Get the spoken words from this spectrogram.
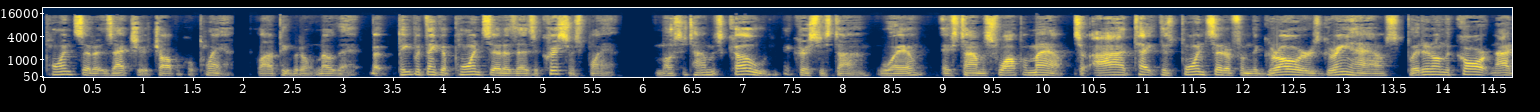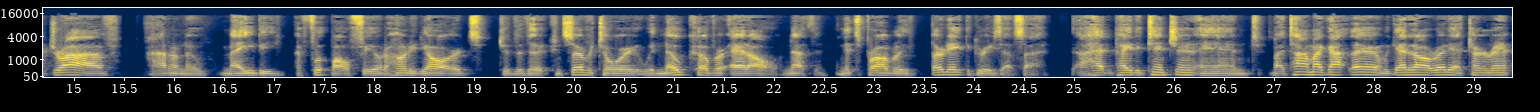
Poinsettia is actually a tropical plant. A lot of people don't know that, but people think of poinsettias as a Christmas plant. Most of the time it's cold at Christmas time. Well, it's time to swap them out. So I take this poinsettia from the grower's greenhouse, put it on the cart and I drive, I don't know, maybe a football field, a hundred yards to the, the conservatory with no cover at all, nothing. And it's probably 38 degrees outside. I hadn't paid attention. And by the time I got there and we got it all ready, I turned around.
